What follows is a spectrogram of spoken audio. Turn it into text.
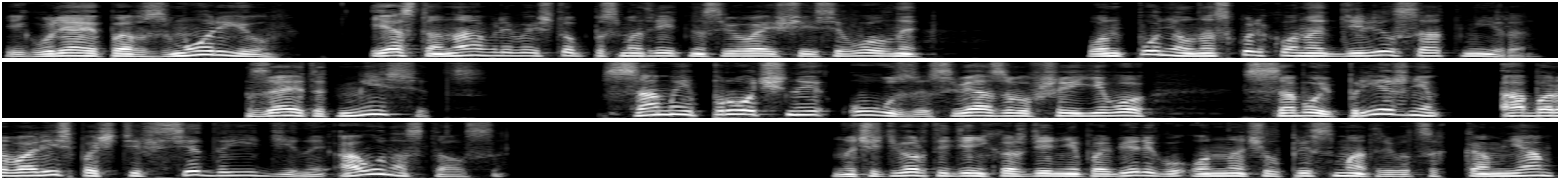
И, гуляя по взморью и останавливаясь, чтобы посмотреть на свивающиеся волны, он понял, насколько он отделился от мира. За этот месяц самые прочные узы, связывавшие его с собой прежним, оборвались почти все до единой, а он остался. На четвертый день хождения по берегу он начал присматриваться к камням,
